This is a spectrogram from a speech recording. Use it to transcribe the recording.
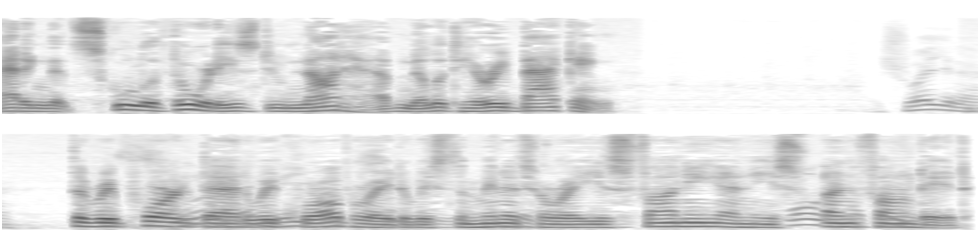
adding that school authorities do not have military backing. The report that we cooperate with the military is funny and is unfounded.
